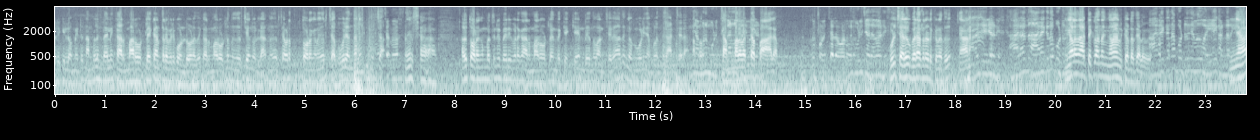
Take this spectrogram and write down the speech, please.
ഒരു കിലോമീറ്റർ നമ്മൾ എന്തായാലും കർമ്മ റോഡിലേക്കാണ് ഇത്ര പേര് കൊണ്ടുപോകുന്നത് കർമ്മ റോഡിൽ നീർച്ചയൊന്നുമില്ല. നീർച്ച അവിടെ തുടങ്ങുക നീർച്ച പൂരം എന്താണ്? നീർച്ച. നീർച്ച. അത് തുടങ്ങുമ്പോഴത്തേന് പേര് ഇവിടെ കർമ്മ റോഡിൽ എന്തൊക്കെയൊക്കെ ഉണ്ട് എന്ന് പറഞ്ഞാൽ അത് നിങ്ങൾക്കും കൂടി നമ്മൾ ഇന്ന് കാണിച്ചു തരാം. ചമ്പളവട്ട പാലം. ഫുൾ ചെലവാണ്. ഫുൾ ചെലവാണ്. ഫുൾ ചെലവ് ഇവരെ അത്ര എടുക്കണത്. ഞാൻ നിങ്ങളെ നാട്ടിൽ വന്ന് നിങ്ങളാണ് എടുക്കേണ്ട ചെലവ്. ഞാൻ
